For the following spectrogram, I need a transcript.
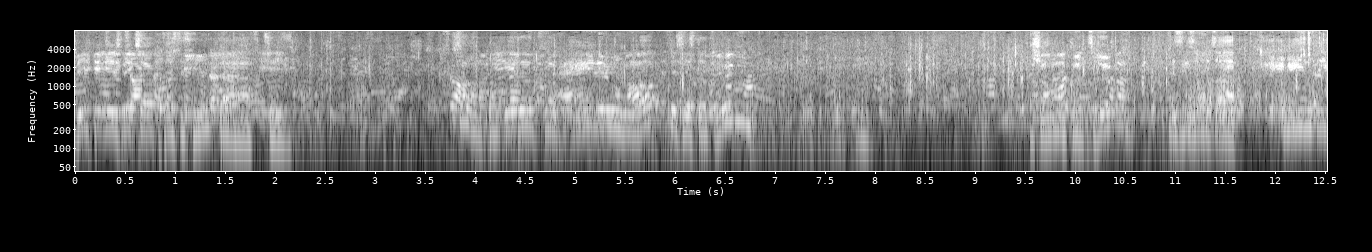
Wichtig ist, wie gesagt, dass das Hinterrad zählt. So, und dann geht uns noch eine Übung ab, das ist da drüben. Schauen wir kurz rüber. Das ist unser Handy.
